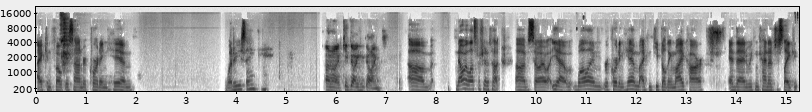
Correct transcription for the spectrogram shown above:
I can focus on recording him. What are you saying? Oh no, keep going, keep going. Um, now I lost my train of thought. Um, so I, yeah, while I'm recording him, I can keep building my car, and then we can kind of just like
